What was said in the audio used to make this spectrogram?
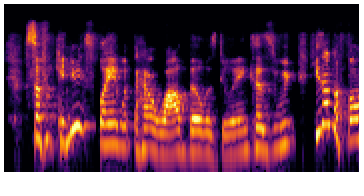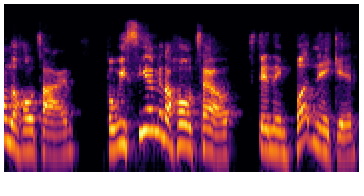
so can you explain what the hell Wild Bill was doing? Because we he's on the phone the whole time, but we see him in a hotel standing butt naked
